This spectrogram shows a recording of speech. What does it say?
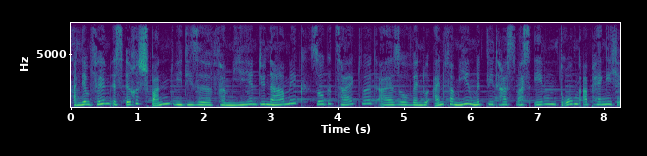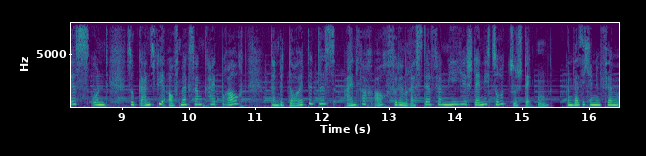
An dem Film ist irre spannend, wie diese Familiendynamik so gezeigt wird. Also wenn du ein Familienmitglied hast, was eben drogenabhängig ist und so ganz viel Aufmerksamkeit braucht, dann bedeutet es einfach auch für den Rest der Familie ständig zurückzustecken. Und was ich in dem Film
